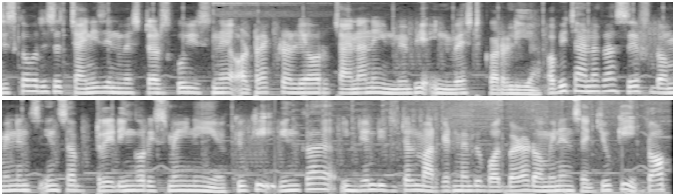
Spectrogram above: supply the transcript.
जिसका वजह से चाइनीज़ इन्वेस्टर्स को इसने अट्रैक्ट कर लिया और चाइना ने इनमें भी इन्वेस्ट कर लिया। अभी चाइना का सिर्फ़ डोमिनेंस इन सब ट्रेडिंग और इसमें ही नहीं है। क्योंकि इनका इंडियन डिजिटल मार्केट में भी बहुत बड़ा डोमिनेंस है, क्योंकि टॉप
